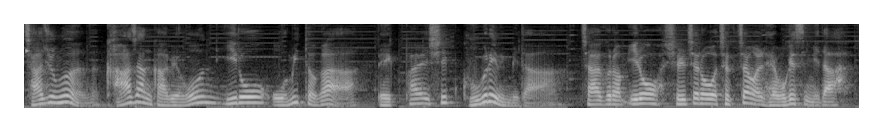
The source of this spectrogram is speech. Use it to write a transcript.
자중은 가장 가벼운 1호 5m가 189g입니다. 자, 그럼 1호 실제로 측정을 해보겠습니다.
